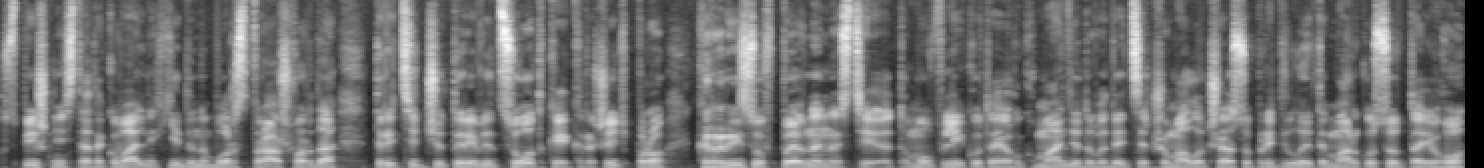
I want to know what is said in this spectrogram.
Успішність атакувальних єдиноборств Рашфорда 34% кричить про кризу впевненості. Тому Фліку та його команді доведеться чимало часу приділити Маркусу та його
